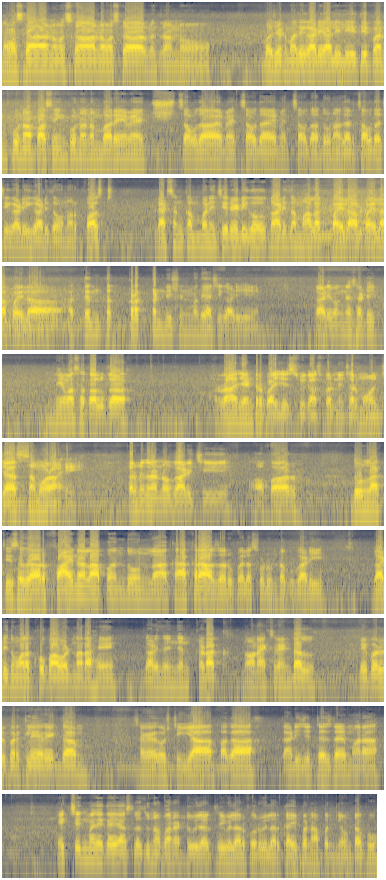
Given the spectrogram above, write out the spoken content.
नमस्कार नमस्कार नमस्कार मित्रांनो. बजेटमध्ये गाडी आलेली आहे ते पण पुन्हा पासिंग पुन्हा नंबर एम एच चौदा एम एच चौदा एम एच चौदा दोन हजार चौदाची गाडी गाडीचा ओनर फर्स्ट डॅटसन कंपनीची रेडी गो गाडीचा मालक पहिला पहिला पहिला. अत्यंत कडक कंडिशनमध्ये अशी गाडी आहे. गाडी बघण्यासाठी नेवासा तालुका राज एंटरप्राइजेस विकास फर्निचर मॉलच्या समोर आहे. तर मित्रांनो गाडीची ऑफर दोन लाख तीस हजार. फायनल आपण दोन लाख अकरा हजार रुपयाला सोडून टाकू गाडी. गाडी तुम्हाला खूप आवडणार आहे. गाडीचं इंजन कडक नॉन ॲक्सिडेंटल पेपर वेपर क्लिअर एकदम. सगळ्या गोष्टी या. बघा गाडीची टेस्ट ड्राईव्ह मारा. एक्सचेंजमध्ये काही असलं जुना पाना two wheeler three wheeler four wheeler काही पण आपण घेऊन टाकू.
